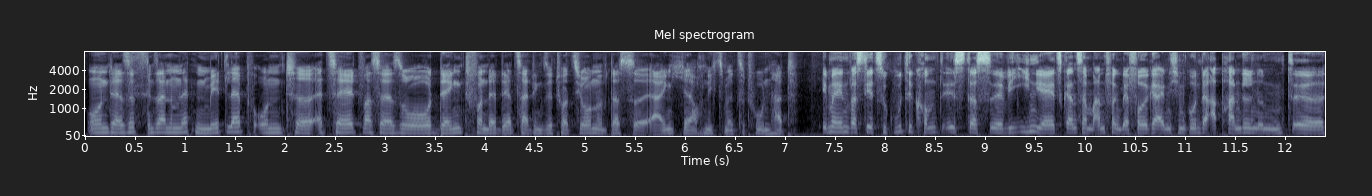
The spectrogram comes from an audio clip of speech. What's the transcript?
Und er sitzt in seinem netten Medlab und äh, erzählt, was er so denkt von der derzeitigen Situation und dass äh, er eigentlich ja auch nichts mehr zu tun hat. Immerhin, was dir zugute kommt, ist, dass äh, wir ihn ja jetzt ganz am Anfang der Folge eigentlich im Grunde abhandeln und äh,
